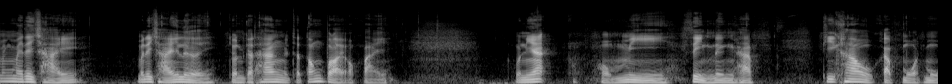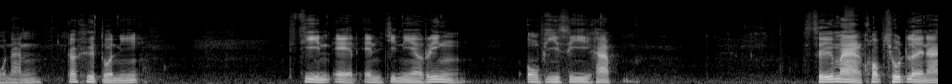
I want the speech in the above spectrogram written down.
มันไม่ได้ใช้ ไม่ได้ใช้เลย จนกระทั่งจะต้องปล่อยออกไป วันนี้ผมมีสิ่งหนึ่งครับ ที่เข้ากับหมวดหมู่นั้นก็คือตัวนี้ Teen Age Engineering OPC ครับ ซื้อมาครบชุดเลยนะ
